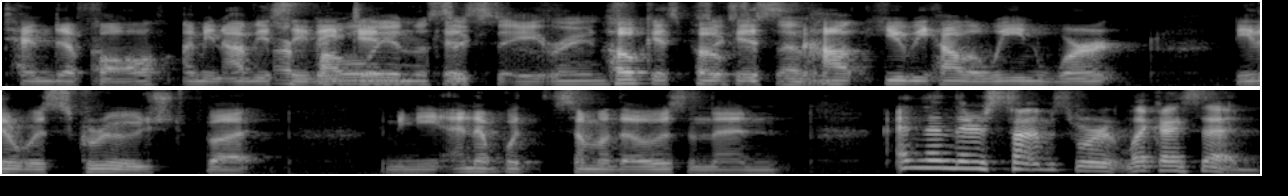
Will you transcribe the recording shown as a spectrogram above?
tend to fall. I mean, obviously they probably did in the six to eight range. Hocus Pocus and. Ho- Hubie Halloween weren't. Neither was Scrooged, but I mean, you end up with some of those, and then and then there's times where, like I said,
